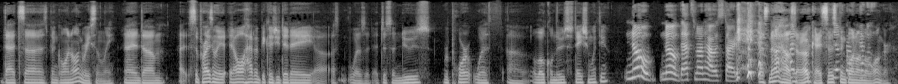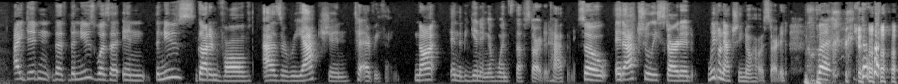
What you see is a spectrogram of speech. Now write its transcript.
that's uh, has been going on recently. And um, surprisingly, it all happened because you did a uh, was it just a news report with uh, a local news station with you? No, no, that's not how it started. that's not how it started. Okay, so it's no, been going on a little longer. I didn't. The the news was a, in the news got involved as a reaction to everything, not in the beginning of when stuff started happening. So it actually started. We don't actually know how it started, but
